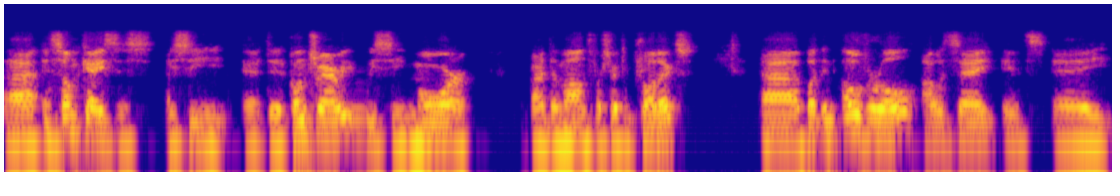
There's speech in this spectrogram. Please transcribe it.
Uh, in some cases, we see uh, the contrary. We see more demand for certain products. but in overall, I would say it's a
